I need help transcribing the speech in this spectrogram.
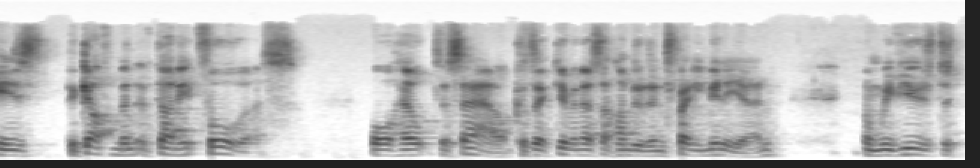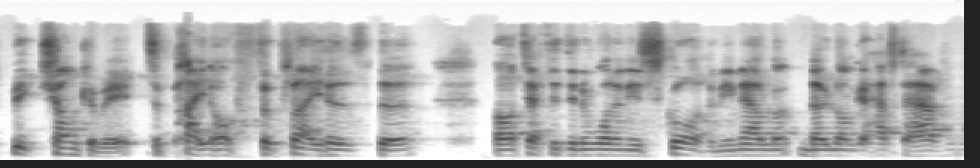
is the government have done it for us or helped us out because they've given us 120 million and we've used a big chunk of it to pay off the players that Arteta didn't want in his squad, and he now no longer has to have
